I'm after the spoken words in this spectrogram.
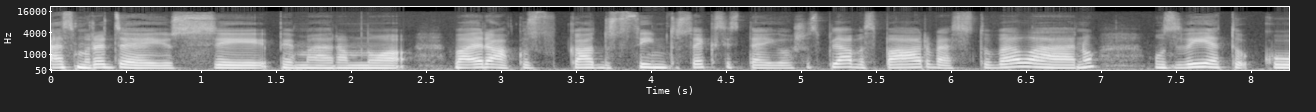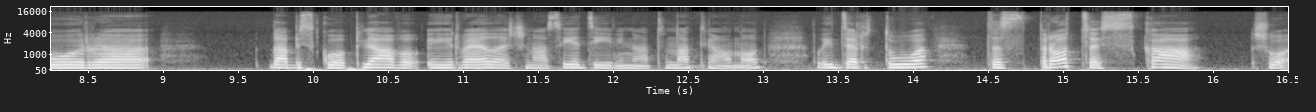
esmu redzējusi, piemēram, no vairākus gadus simtus eksistējošas pļavas pārvestu velēnu uz vietu, kur uh, dabisko pļavu ir vēlēšanās iedzīvināt un atjaunot. Līdz ar to tas process, kā šo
